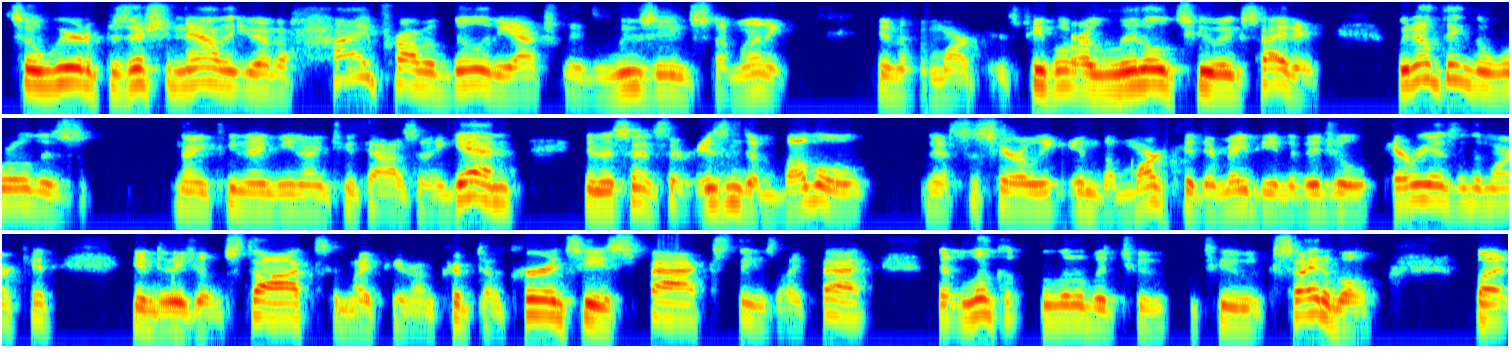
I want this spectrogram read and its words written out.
So we're in a position now that you have a high probability actually of losing some money in the markets. People are a little too excited. We don't think the world is 1999, 2000 again, in the sense there isn't a bubble necessarily in the market. There may be individual areas of the market, individual stocks, it might be around cryptocurrencies, SPACs, things like that, that look a little bit too, too excitable. But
